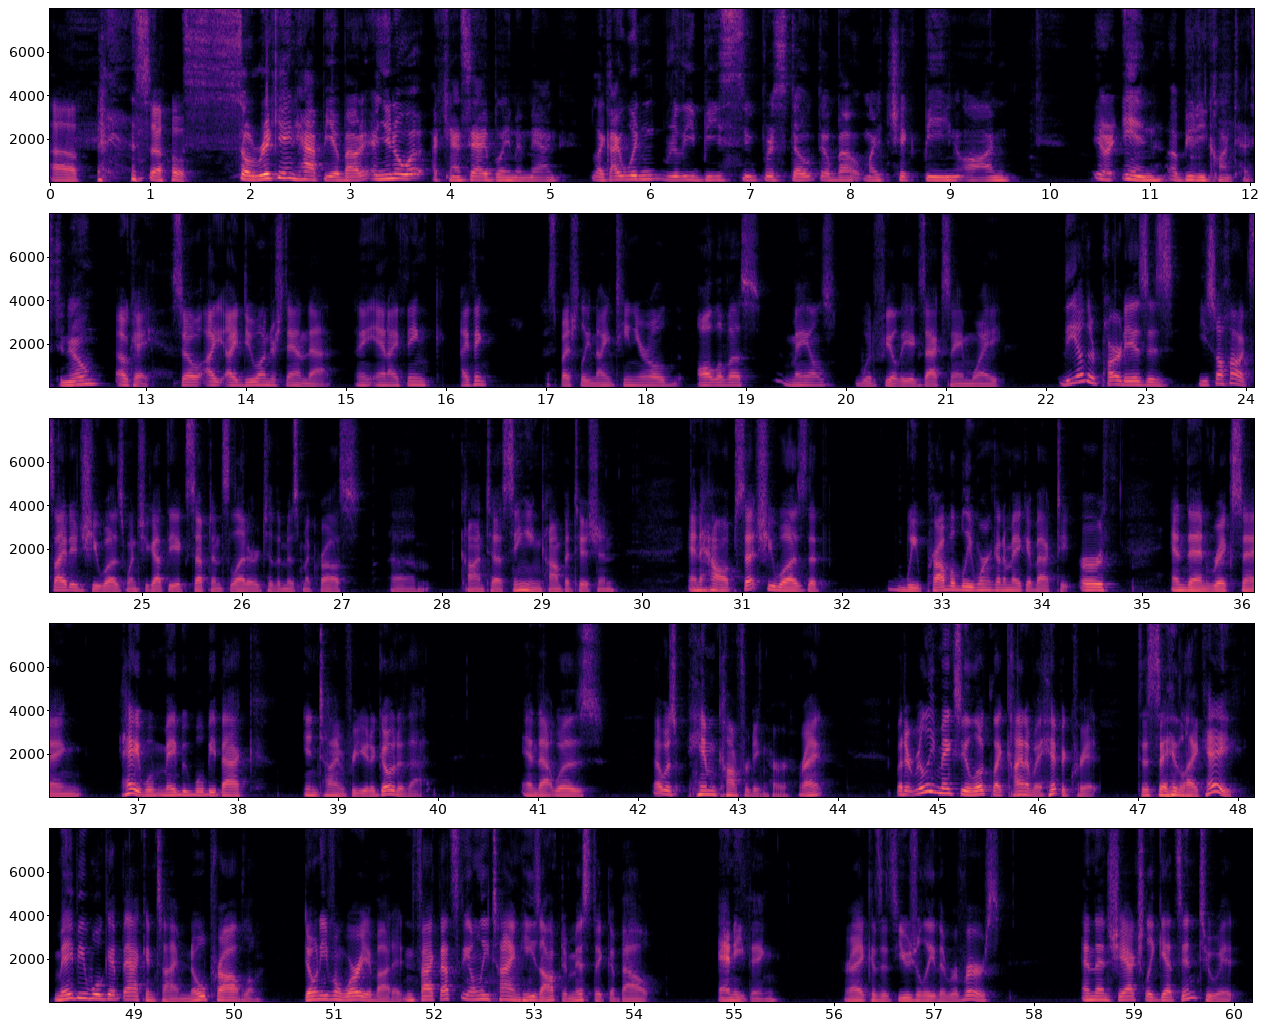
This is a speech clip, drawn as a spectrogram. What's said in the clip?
Uh, so so Rick ain't happy about it. And you know what? I can't say I blame him, man. Like I wouldn't really be super stoked about my chick being on or in a beauty contest, you know? okay, so I I do understand that, and I think I think especially 19 year old all of us males would feel the exact same way. The other part is is you saw how excited she was when she got the acceptance letter to the Miss Macross um, contest singing competition, and how upset she was that we probably weren't going to make it back to Earth, and then Rick saying, "Hey, well maybe we'll be back in time for you to go to that," and that was that was him comforting her, right? But it really makes you look like kind of a hypocrite to say like, "Hey, maybe we'll get back in time, no problem." Don't even worry about it. In fact, that's the only time he's optimistic about anything, right? Because it's usually the reverse. And then she actually gets into it,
